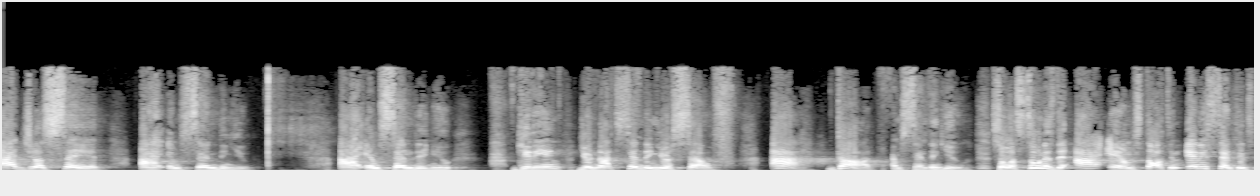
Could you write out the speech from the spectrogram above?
I just said, I am sending you. I am sending you. Gideon, you're not sending yourself. I, God, am sending you. So as soon as the I am starts in any sentence,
